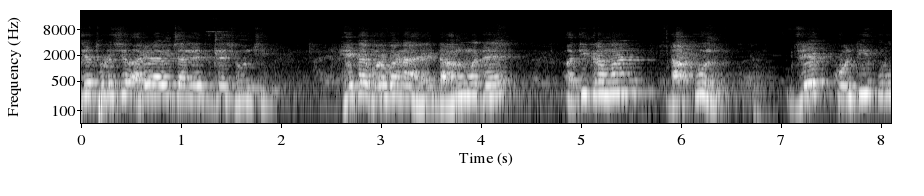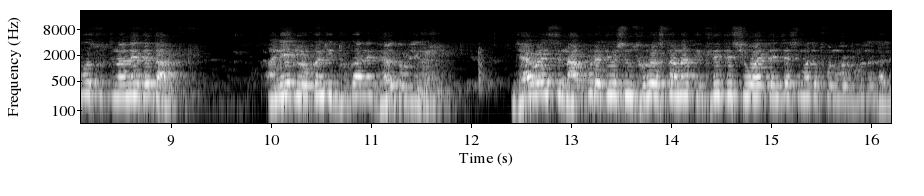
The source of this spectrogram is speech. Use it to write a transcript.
जे थोडीशी अरेरावी चालली आहे तिथल्या शिवूंची हे काय बरोबर नाही आहे. डहाणूमध्ये अतिक्रमण दाखवून जे कोणतीही पूर्वसूचना न देता अनेक लोकांची दुकाने घर तोडली ज्यावेळेस नागपूर अधिवेशन सुरू असताना तिथले जे शिव आहेत त्यांच्याशी माझं फोनवर बोलणं झालं.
